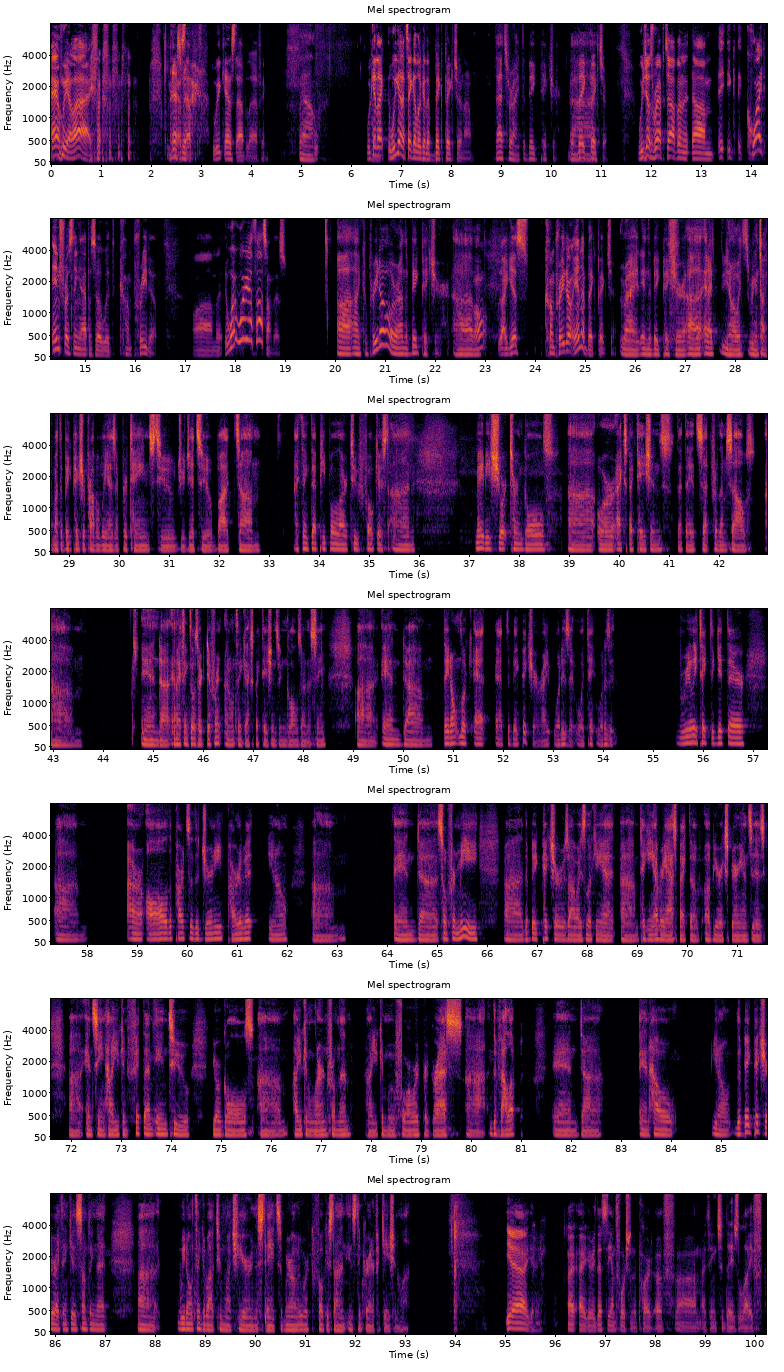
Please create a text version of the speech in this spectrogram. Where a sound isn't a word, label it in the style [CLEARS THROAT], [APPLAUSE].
[LAUGHS] And we are live. [LAUGHS] we, Yes, can't we stop, we can't stop laughing. Well, We can like we got to take a look at the big picture now. that's right. The big picture. The big Uh, picture. We just wrapped up an um, a- a- quite interesting episode with Comprido. Um, what, what are your thoughts on this? Uh, on Comprido or on the big picture? Um, well, I guess Comprido in a big picture. Right in the big picture, uh, and I, you know, it's we're going to talk about the big picture probably as it pertains to jujitsu, but um, I think that people are too focused on maybe short-term goals uh, or expectations that they had set for themselves, um, and uh, and I think those are different. I don't think expectations and goals are the same, uh, and um, they don't look at at the big picture, right? What is it? What ta- what does it really take to get there? Um, are all the parts of the journey part of it? You know, um, and uh, so for me, uh, the big picture is always looking at um, taking every aspect of of your experiences uh, and seeing how you can fit them into your goals, um, how you can learn from them, how you can move forward, progress, uh, develop, and uh, and how you know the big picture. I think is something that uh, we don't think about too much here in the states. We're we're focused on instant gratification a lot. Yeah, I agree. I, I agree. That's the unfortunate part of um, I think today's life.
